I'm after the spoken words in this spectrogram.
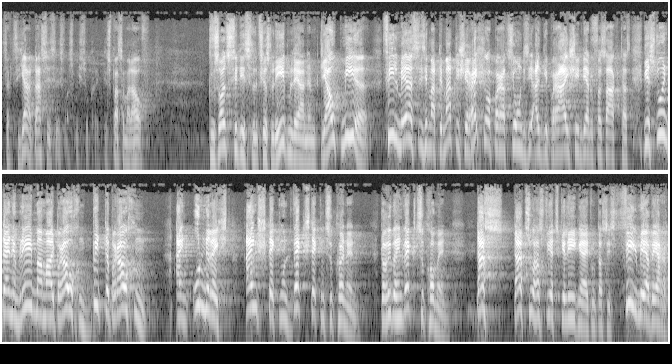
Sagt sie, ja, das ist es, was mich so kränkt. Jetzt pass mal auf. Du sollst für das, fürs Leben lernen. Glaub mir, viel mehr als diese mathematische Rechenoperation, diese algebraische, in der du versagt hast, wirst du in deinem Leben einmal brauchen, bitte brauchen, ein Unrecht einstecken und wegstecken zu können darüber hinwegzukommen. Das, dazu hast du jetzt Gelegenheit und das ist viel mehr wert,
